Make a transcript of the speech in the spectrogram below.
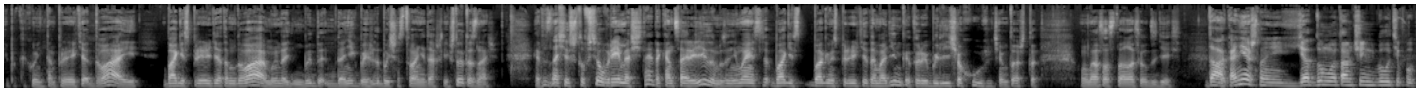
Типа какой-нибудь там приоритет 2, и баги с приоритетом 2, мы, мы до, до них до большинства не дошли. Что это значит? Это значит, что все время, считай, до конца релиза мы занимаемся баги, багами с приоритетом 1, которые были еще хуже, чем то, что у нас осталось вот здесь. Да, так. конечно, я думаю, там что-нибудь было типа,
